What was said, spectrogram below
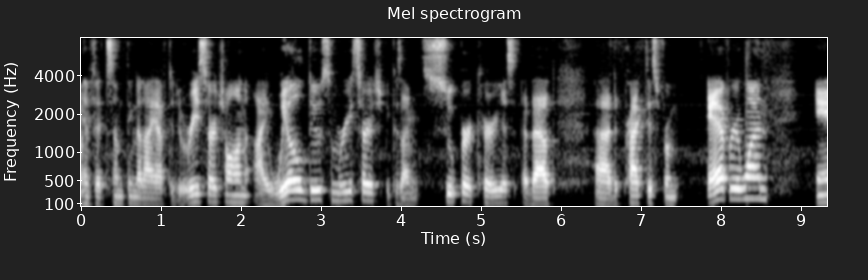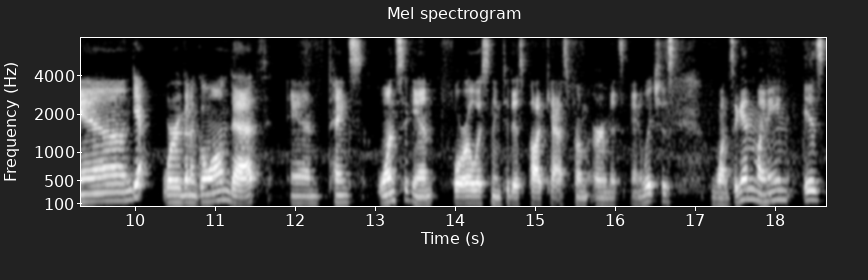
If it's something that I have to do research on, I will do some research because I'm super curious about uh, the practice from everyone. And yeah, we're going to go on that. And thanks once again for listening to this podcast from Hermits and Witches. Once again, my name is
